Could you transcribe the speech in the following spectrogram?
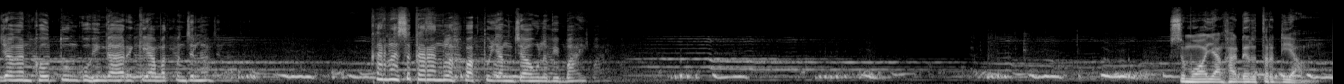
Jangan kau tunggu hingga hari kiamat menjelang. Karena sekaranglah waktu yang jauh lebih baik. Semua yang hadir terdiam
